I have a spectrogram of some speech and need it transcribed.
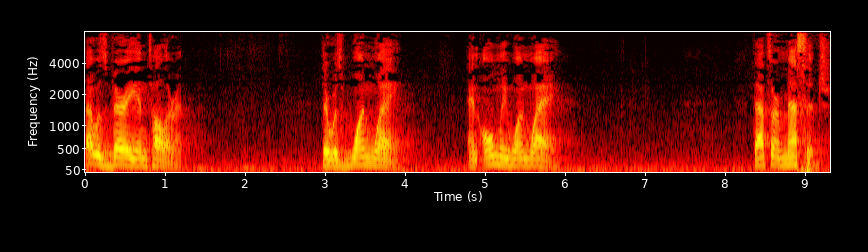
that was very intolerant. There was one way, and only one way. That's our message.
